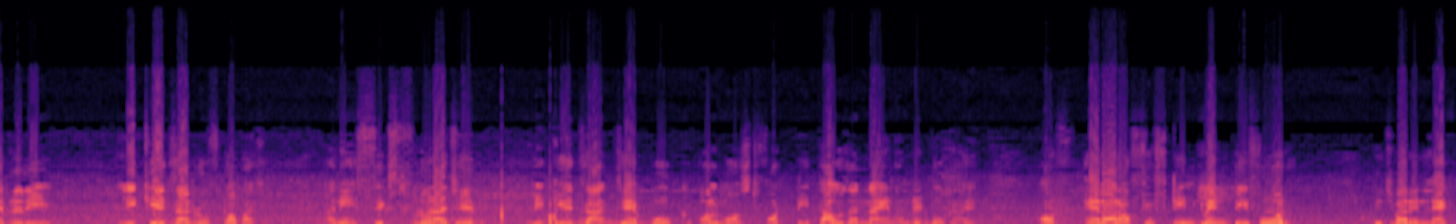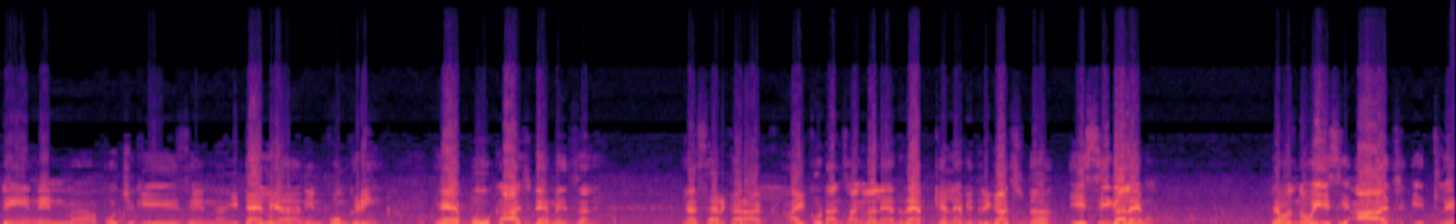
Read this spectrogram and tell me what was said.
लायब्ररी लिकेज जावन रूफटॉपाची आनी सिक्स्थ फ्लोराचेर लिकेज जावन जे book almost forty thousand nine hundred book आहाय ऑफ एरार of fifteen twenty four which were in Latin, in uh, Portuguese, in uh, Italian, in Konkani हे बूक आज डॅमेज झाले. ह्या सरकाराक हायकोर्टान सांगलेलें आनी रॅप केल्लें with regard to the C घालय म्हणून there was no A C आज इतले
